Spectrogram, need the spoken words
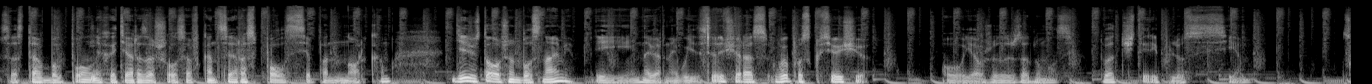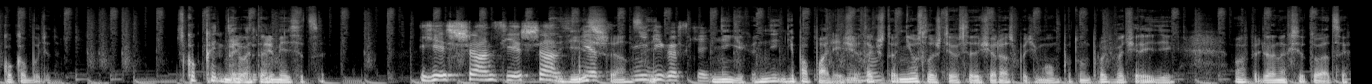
состав был полный, хотя разошелся в конце, расползся по норкам. Digital Ocean был с нами, и, наверное, будет в следующий раз. Выпуск все еще... О, я уже задумался. 24 плюс 7. Сколько будет? Сколько дней в этом месяце? Есть шанс, есть шанс. Есть Нет, шанс. не гиговский. Не, гиг, не, не попали еще. Угу. Так что не услышите в следующий раз, почему он Путун против очередей в определенных ситуациях.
